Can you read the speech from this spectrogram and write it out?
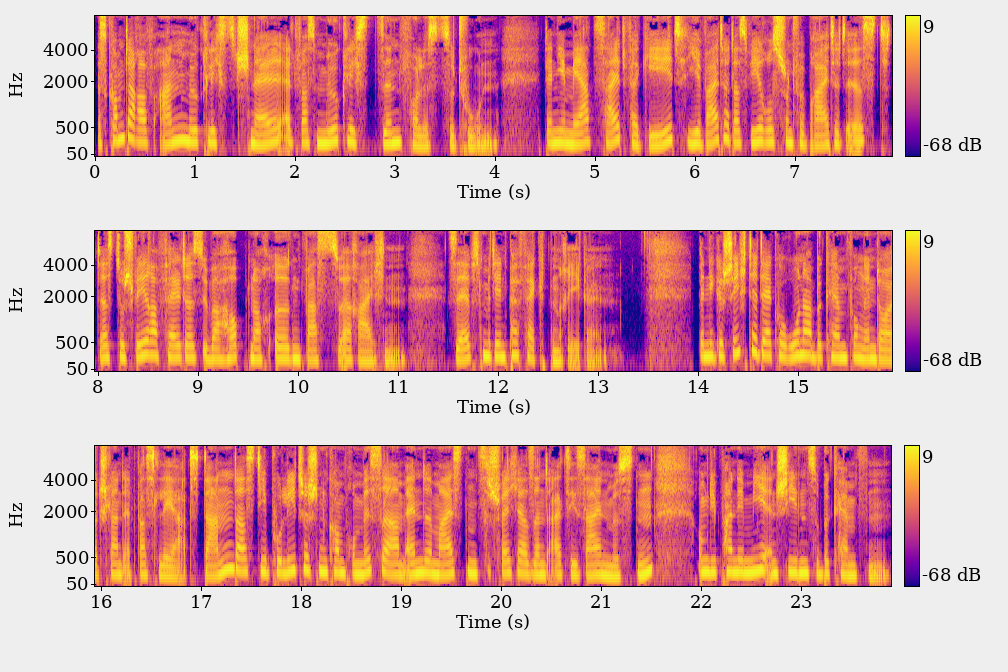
Es kommt darauf an, möglichst schnell etwas möglichst Sinnvolles zu tun. Denn je mehr Zeit vergeht, je weiter das Virus schon verbreitet ist, desto schwerer fällt es überhaupt noch irgendwas zu erreichen, selbst mit den perfekten Regeln. Wenn die Geschichte der Corona-Bekämpfung in Deutschland etwas lehrt, dann, dass die politischen Kompromisse am Ende meistens schwächer sind, als sie sein müssten, um die Pandemie entschieden zu bekämpfen.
